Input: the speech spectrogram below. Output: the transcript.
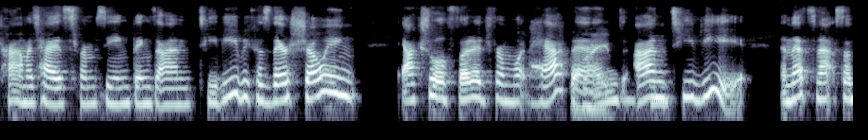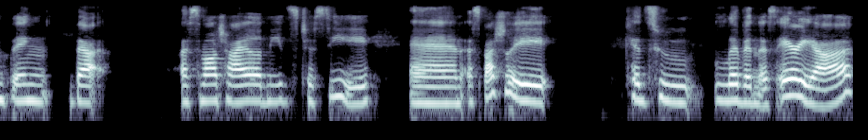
traumatized from seeing things on tv because they're showing actual footage from what happened right. on mm-hmm. tv and that's not something that a small child needs to see and especially kids who live in this area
